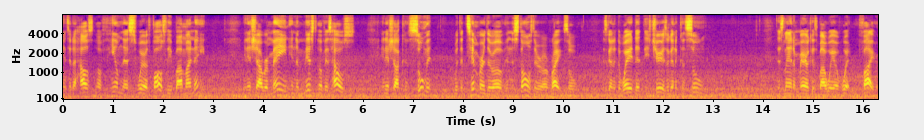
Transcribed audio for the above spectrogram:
into the house of him that sweareth falsely by my name. And it shall remain in the midst of his house, and it shall consume it with the timber thereof and the stones thereof. Right. So it's gonna the way that these chariots are gonna consume this land of America is by way of what? Fire.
